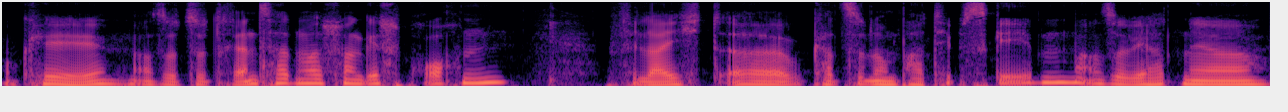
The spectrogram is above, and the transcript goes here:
Okay, also zu Trends hatten wir schon gesprochen. Vielleicht äh, kannst du noch ein paar Tipps geben. Also wir hatten ja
